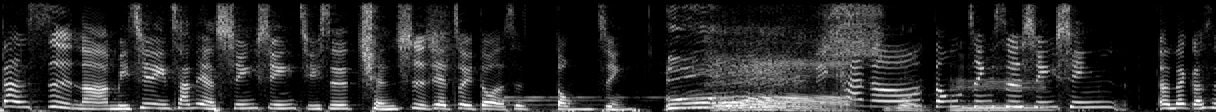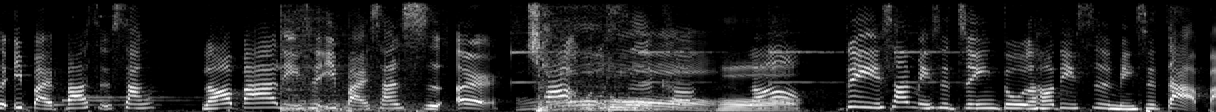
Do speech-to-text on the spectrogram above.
但是呢，米其林餐厅的星星其实全世界最多的是东京。哦，你看呢？东京是星星，呃，那个是一百八十三，然后巴黎是一百三十二，差五十颗，然后。第三名是京都，然后第四名是大阪。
